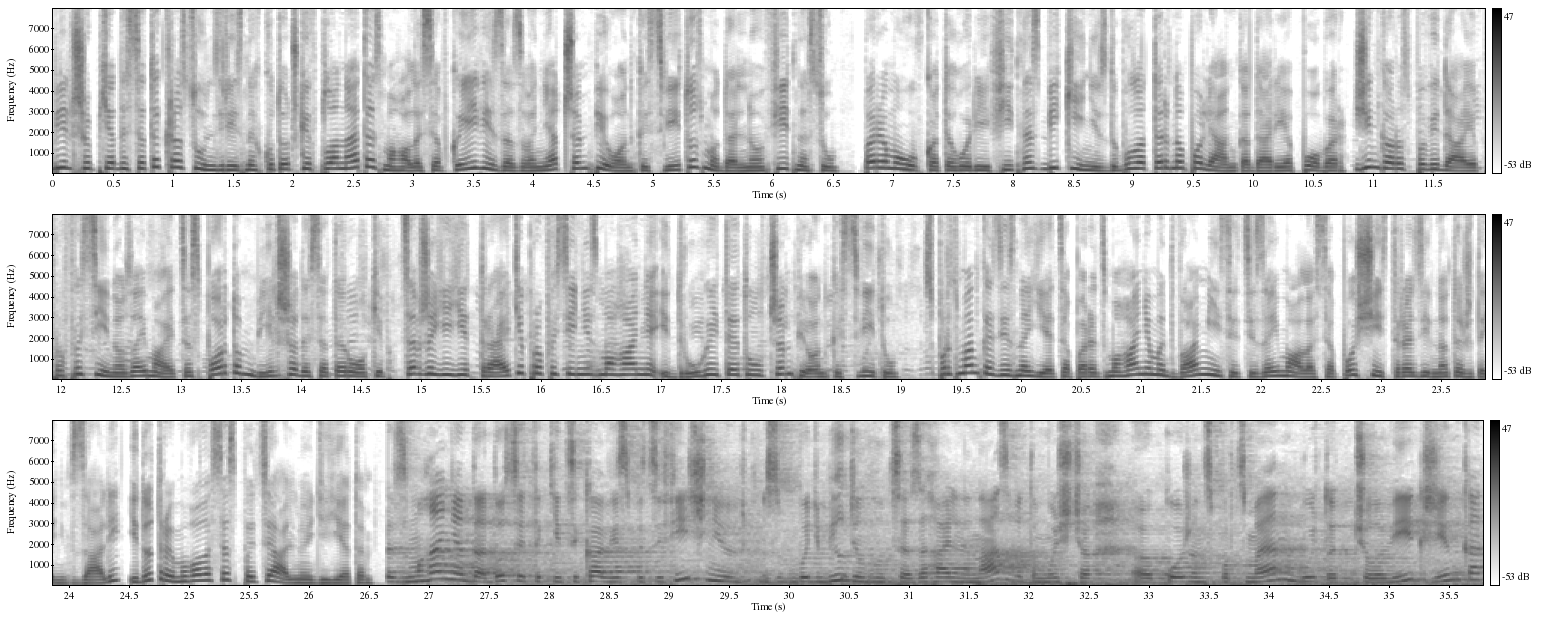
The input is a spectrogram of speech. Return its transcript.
Більше 50 красунь з різних куточків планети змагалися в Києві за звання чемпіонки світу з модельного фітнесу. Перемогу в категорії фітнес-бікіні здобула тернополянка Дар'я Побер. Жінка розповідає, професійно займається спортом більше 10 років. Це вже її треті професійні змагання і другий титул чемпіонки світу. Спортсменка зізнається, перед змаганнями два місяці займалася по шість разів на тиждень в залі і дотримувалася спеціальної дієти. Змагання да, досить такі цікаві і специфічні. З бодібілдингу це загальна назва, тому що е, кожен спортсмен, будь то чоловік, жінка,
